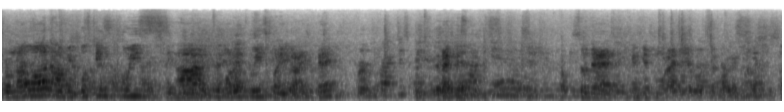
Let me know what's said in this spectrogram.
from now on, I'll be posting quiz, uh, model quiz for you guys, okay? Practice Practice quiz. So that you can get more idea about the topic. So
